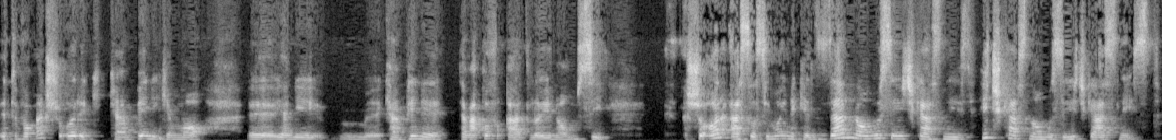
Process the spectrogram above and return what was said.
اتفاقا شعار کمپینی که ما یعنی کمپین توقف قتلای ناموسی شعار اساسی ما اینه که زن ناموس هیچ کس نیست هیچ کس ناموس هیچ کس نیست.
